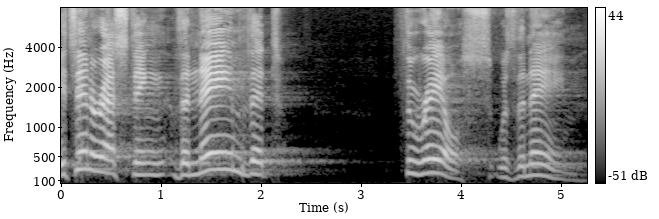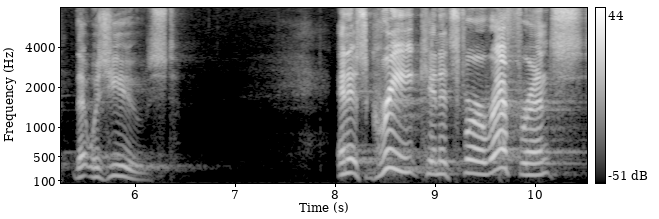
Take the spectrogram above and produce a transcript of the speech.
It's interesting, the name that Thureos was the name that was used. And it's Greek and it's for a reference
